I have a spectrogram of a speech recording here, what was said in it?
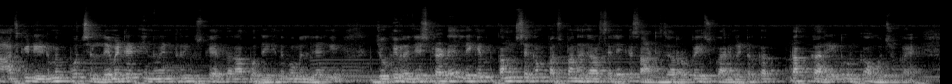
आज की डेट में कुछ लिमिटेड इन्वेंट्री उसके अंदर आपको देखने को मिल जाएँगे, जो कि रजिस्टर्ड है, लेकिन कम से कम पचपन हज़ार से लेकर साठ हज़ार रुपये स्क्वायर मीटर का, तक का रेट उनका हो चुका है।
